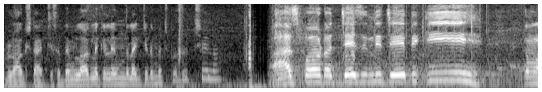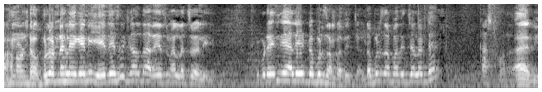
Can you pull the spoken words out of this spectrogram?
వ్లాగ్ స్టార్ట్ చేసేద్దాం. వ్లాగ్లోకి వెళ్ళే ముందు లైక్ చేయడం మర్చిపోద్దు. వచ్చేలా. పాస్పోర్ట్ వచ్చేసింది చేతికి. మనం డబ్బులు ఉండాలి కానీ ఏ దేశంకి వెళ్తే ఆ దేశం వెళ్ళొచ్చు అని. ఇప్పుడు ఏం చేయాలి? డబ్బులు సంపాదించాలి. డబ్బులు సంపాదించాలంటే కష్టపడాలి అది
